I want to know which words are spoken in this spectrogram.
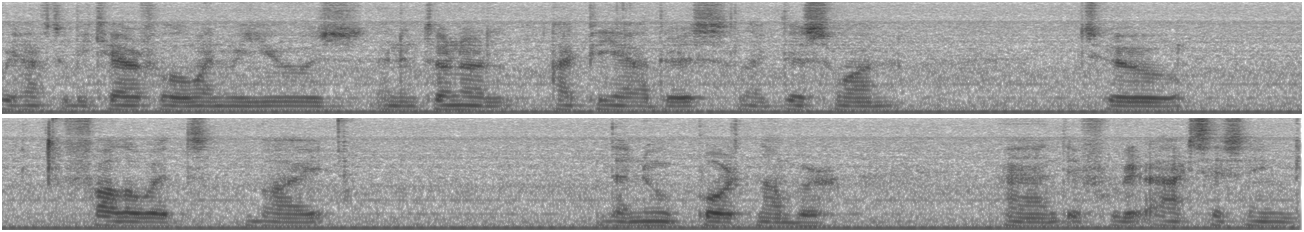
we have to be careful when we use an internal IP address like this one to follow it by the new port number. And if we're accessing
